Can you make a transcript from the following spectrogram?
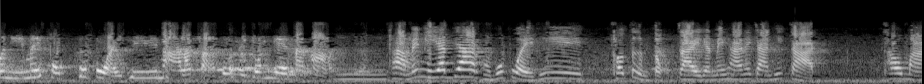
วันนี้ไม่พบผู้ป่วยที่มารักษาตัวในช่วงเย็นนะคะอืมค่ะไม่มีญาติญาติๆของผู้ป่วยที่เขาตื่นตกใจกันไหมคะ ในการที่กาดเข้ามา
